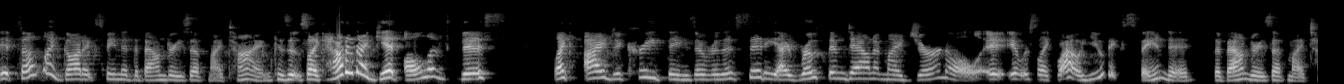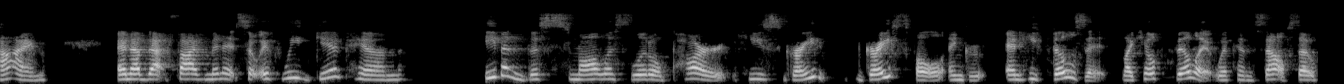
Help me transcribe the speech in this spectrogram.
it felt like God expanded the boundaries of my time because it was like, how did I get all of this? Like, I decreed things over the city. I wrote them down in my journal. It, it was like, wow, you expanded the boundaries of my time and of that five minutes. So, if we give Him even the smallest little part, He's great, graceful, and and He fills it. Like He'll fill it with Himself. So,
